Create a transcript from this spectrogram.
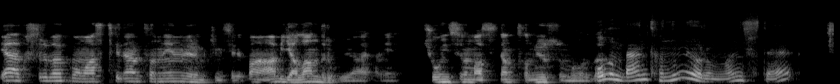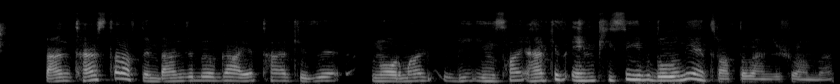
ya kusura bakma maskeden tanıyamıyorum kimseyi falan. Abi yalandır bu ya. Hani çoğu insanı maskeden tanıyorsun bu arada. Oğlum ben tanımıyorum lan işte. Ben ters taraftayım. Bence böyle gayet herkesi normal bir insan, herkes NPC gibi dolanıyor etrafta bence şu anda.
